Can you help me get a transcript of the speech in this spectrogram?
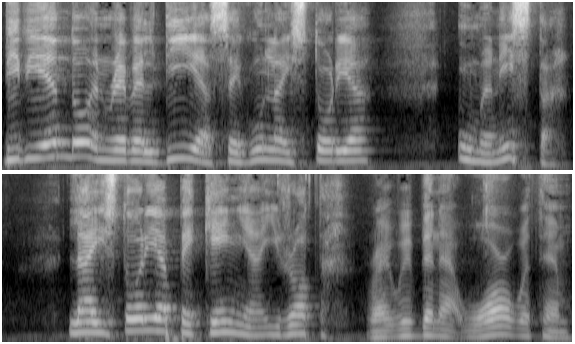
viviendo en rebeldía según la historia humanista, la historia pequeña y rota. Right? We've been at war with him.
